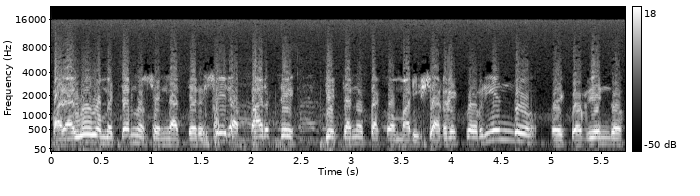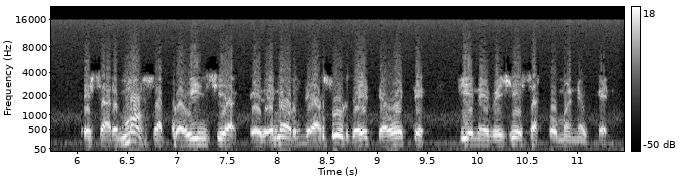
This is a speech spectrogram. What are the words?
para luego meternos en la tercera parte de esta nota con Marisa, recorriendo, recorriendo esa hermosa provincia que de norte a sur, de este a oeste, tiene bellezas como es Neuquén.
